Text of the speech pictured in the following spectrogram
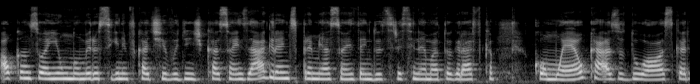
alcançou um número significativo de indicações a grandes premiações da indústria cinematográfica, como é o caso do Oscar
